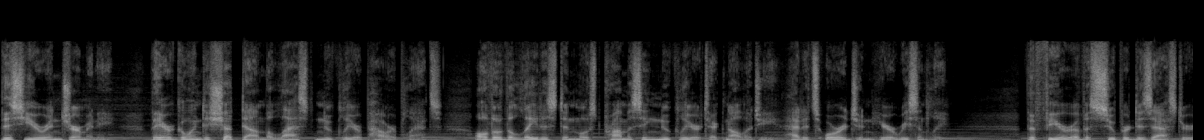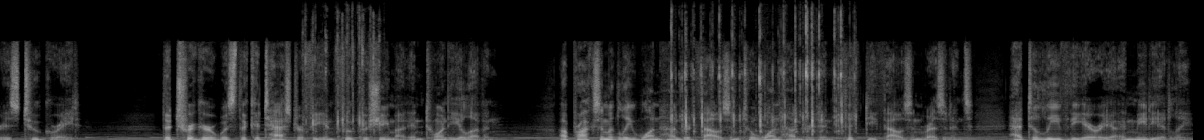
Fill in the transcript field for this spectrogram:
This year in Germany, they are going to shut down the last nuclear power plants, although the latest and most promising nuclear technology had its origin here recently. The fear of a super disaster is too great. The trigger was the catastrophe in Fukushima in 2011. Approximately 100,000 to 150,000 residents had to leave the area immediately,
